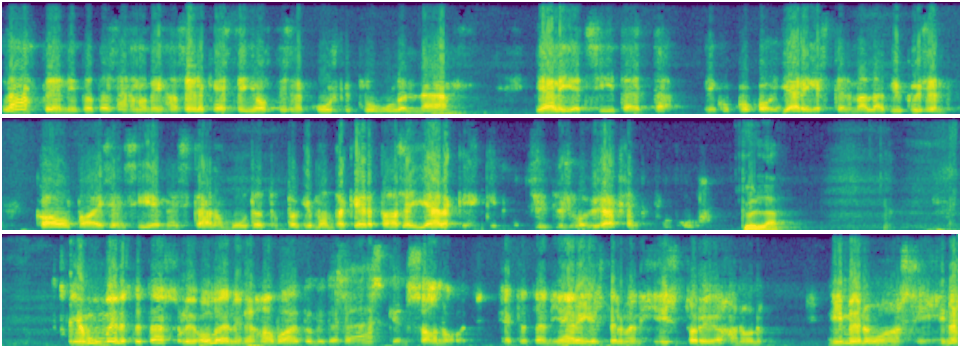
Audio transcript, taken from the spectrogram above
lähteen niin tota, sehän oli ihan selkeästi johti sinne 60-luvulle nämä jäljet siitä, että niin kuin koko järjestelmällä nykyisen kaltaisen siemen. Sitähän on muutettu toki monta kertaa sen jälkeenkin, mutta syntyi silloin 90-luvulla. Kyllä. Ja mun mielestä tässä oli oleellinen havainto, mitä sä äsken sanoit, että tämän järjestelmän historiahan on nimenomaan siinä,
